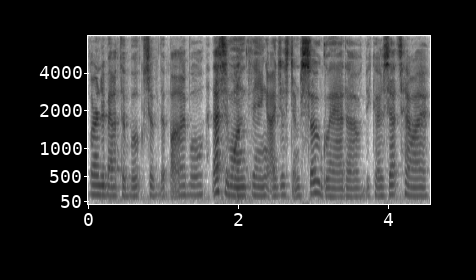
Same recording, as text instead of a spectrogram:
learned about the books of the Bible. That's the one thing I just am so glad of because that's how I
